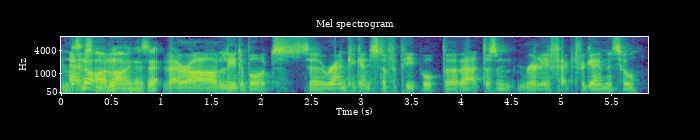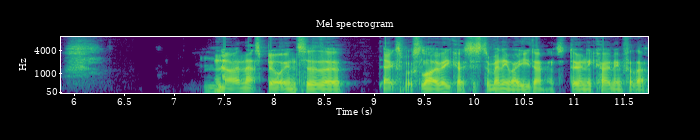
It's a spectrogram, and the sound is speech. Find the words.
no, it's, it's, not, not online, online, is it? There are leaderboards to rank against other people, but that doesn't really affect the game at all. No, and that's built into the Xbox Live ecosystem anyway. You don't have to do any coding for that.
